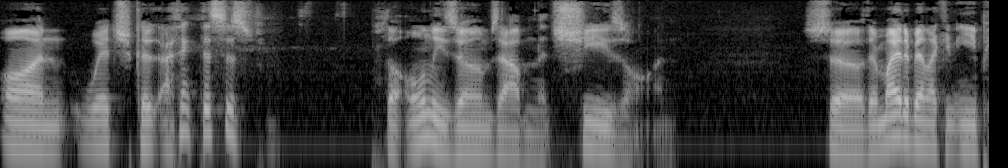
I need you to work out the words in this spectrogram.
on which because I think this is the only Zomes album that she's on. So there might have been like an EP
